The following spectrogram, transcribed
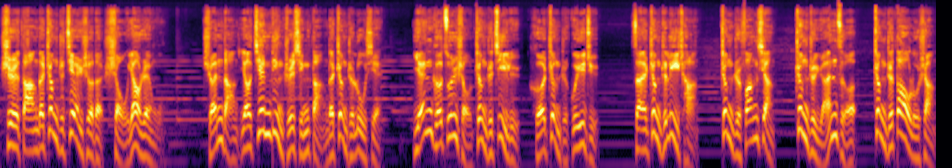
是党的政治建设的首要任务。全党要坚定执行党的政治路线，严格遵守政治纪律和政治规矩。在政治立场、政治方向、政治原则、政治道路上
